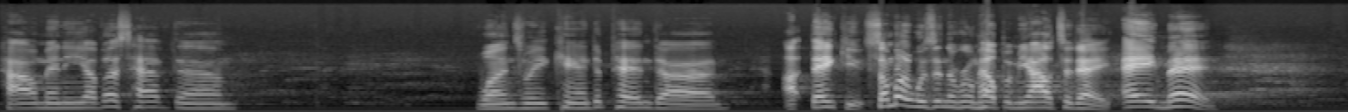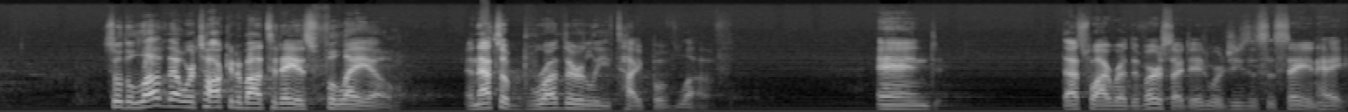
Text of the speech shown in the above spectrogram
how many of us have them? Ones we can depend on. Uh, thank you. Somebody was in the room helping me out today. Amen. So, the love that we're talking about today is phileo, and that's a brotherly type of love. And that's why I read the verse I did where Jesus is saying, hey,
